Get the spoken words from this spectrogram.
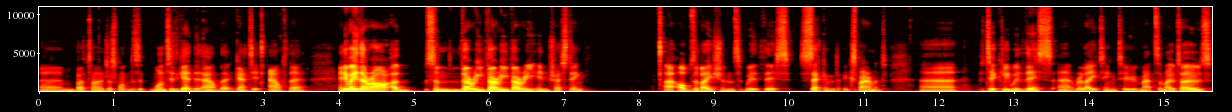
Um, but I just wanted wanted to get it out there, get it out there. Anyway, there are uh, some very, very, very interesting uh, observations with this second experiment, uh, particularly with this uh, relating to Matsumoto's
